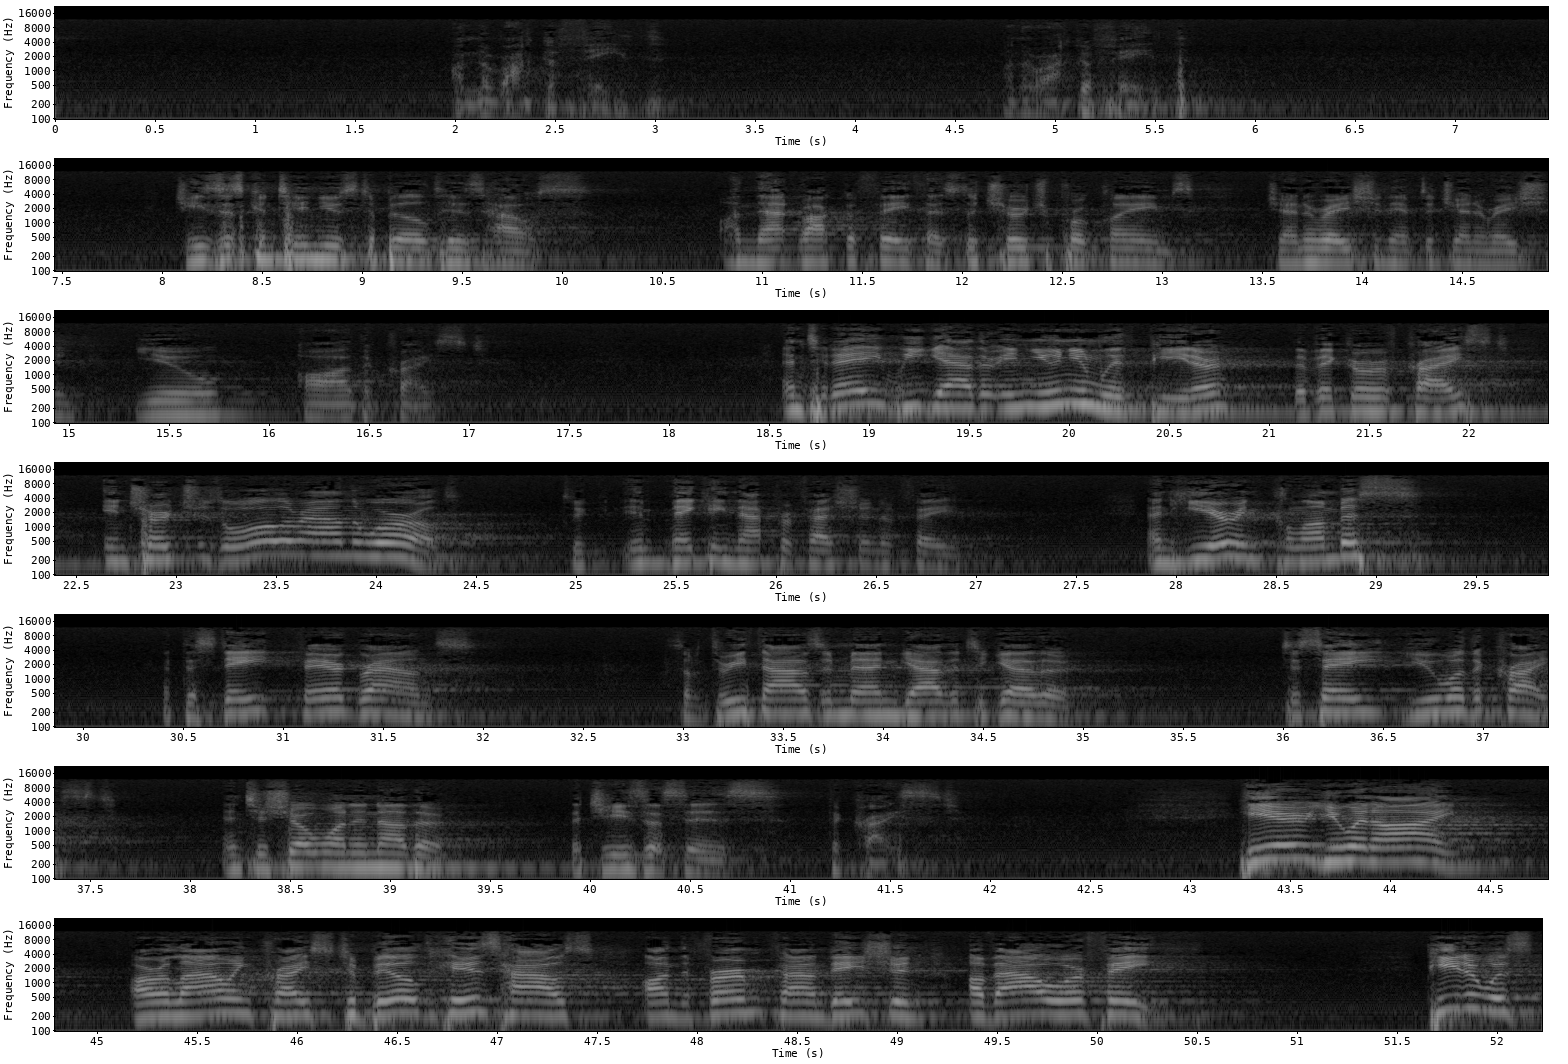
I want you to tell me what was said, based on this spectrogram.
on the rock of faith. On the rock of faith. Jesus continues to build his house on that rock of faith as the church proclaims generation after generation, you are the Christ. And today we gather in union with Peter, the vicar of Christ, in churches all around the world, to, making that profession of faith. And here in Columbus, at the state fairgrounds, some 3,000 men gathered together to say, You are the Christ, and to show one another that Jesus is the Christ. Here, you and I are allowing Christ to build his house on the firm foundation of our faith. Peter was,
